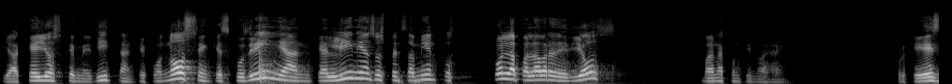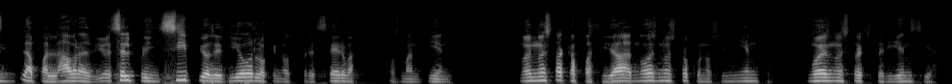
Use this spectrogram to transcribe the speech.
y aquellos que meditan, que conocen, que escudriñan, que alinean sus pensamientos con la palabra de Dios, van a continuar ahí. Porque es la palabra de Dios, es el principio de Dios lo que nos preserva, nos mantiene. No es nuestra capacidad, no es nuestro conocimiento, no es nuestra experiencia.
